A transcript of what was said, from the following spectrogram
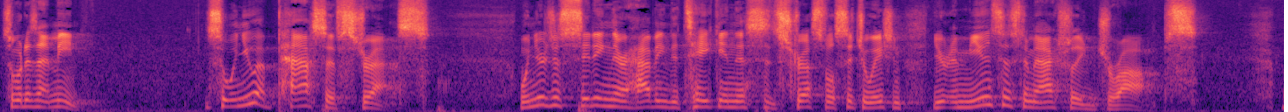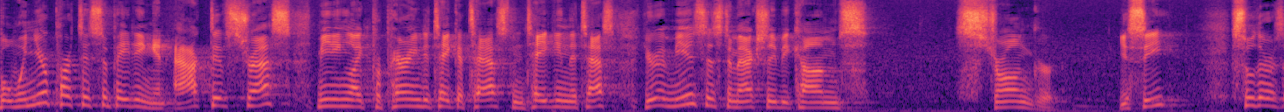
So, what does that mean? So, when you have passive stress, when you're just sitting there having to take in this stressful situation, your immune system actually drops. But when you're participating in active stress, meaning like preparing to take a test and taking the test, your immune system actually becomes stronger. You see? So there's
